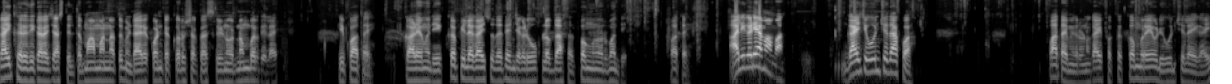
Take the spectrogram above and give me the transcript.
गायी खरेदी करायच्या असतील तर मामांना तुम्ही डायरेक्ट कॉन्टॅक्ट करू शकता. स्क्रीनवर नंबर दिलाय. ही पाहत आहे काळ्यामध्ये कपिला गाई सुद्धा त्यांच्याकडे उपलब्ध असतात पंगनूरमध्ये पाहत आहे अलीकडे या मामा. गायची उंची दाखवा. पाहताय मित्रांनो गाय फक्त कमरे एवढी उंचीला आहे गाई.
